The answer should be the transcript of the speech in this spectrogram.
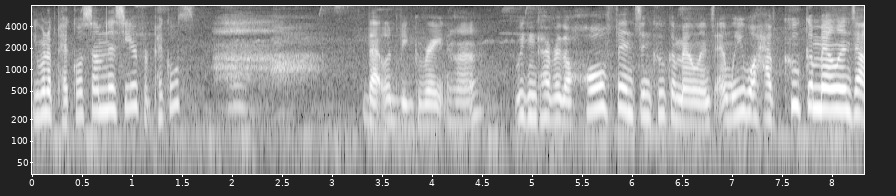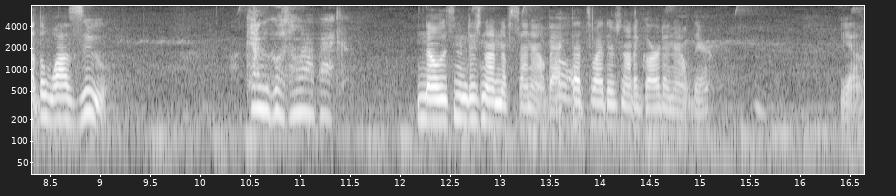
You want to pickle some this year for pickles? that would be great, huh? We can cover the whole fence in cucamelons, and we will have cucamelons out the wazoo. Can we go somewhere out back? No, there's, there's not enough sun out back. Oh. That's why there's not a garden out there. Yeah.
